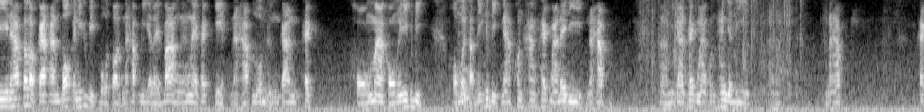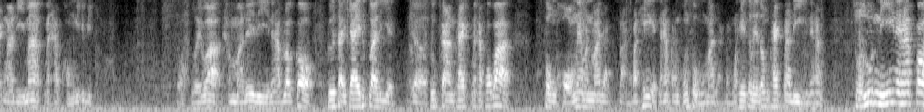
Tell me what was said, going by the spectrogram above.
ดีๆนะครับสำหรับการอันบ็อกแอนนิกบิกโปรตอนนะครับ มีอะไรบ้างข้างในแพ็กเกจนะครับ รวมถึงการแพ็คของมาของแอนนิกบิกของบริษัทนิกบิกนะครับ ค่อนข้างแพ็คมาได้ดีนะครับมีการแพ็คมาค่อนข้างจะดีนะครับแพ็คมาดีมากนะครับ ของนิกบิกบอกเลยว่าทำมาได้ดีนะครับ แล้วก็คือใส่ใจทุกรายละเอียดทุกการแพ็คนะครับ เพราะว่า ส่งของเนี่ยมันมาจากต่างประเทศนะครับการขนส่งมาจากต่างประเทศก็เลยต้องแพ็คมาดีนะครับ ส่วนรุ่นนี้นะครับก็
